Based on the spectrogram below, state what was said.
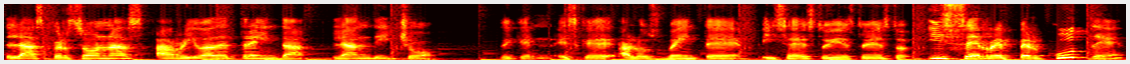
las personas arriba de 30 le han dicho de que es que a los 20 hice esto y esto y esto, y se repercute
